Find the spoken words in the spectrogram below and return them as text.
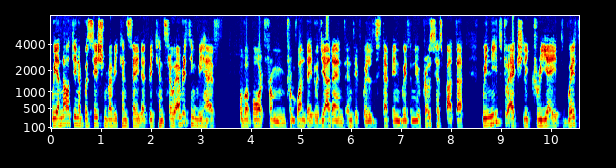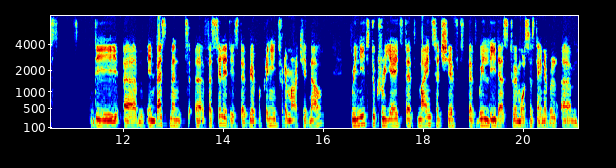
we are not in a position where we can say that we can throw everything we have overboard from, from one day to the other and, and it will step in with a new process. But uh, we need to actually create with the um, investment uh, facilities that we are bringing to the market now, we need to create that mindset shift that will lead us to a more sustainable um,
